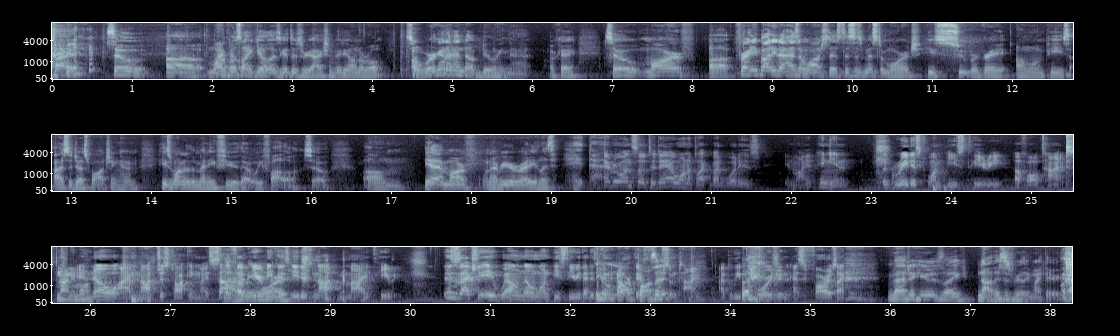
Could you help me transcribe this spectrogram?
All right. So uh, Marv was like, "Yo, let's get this reaction video on the roll." So Oh, we're gonna word. end up doing that. Okay. So Marv, uh, for anybody that hasn't watched this, this is Mr. Morj. He's super great on One Piece. I suggest watching him. He's one of the many few that we follow. So, um, yeah, Marv, whenever you're ready, let's hit that. Hey everyone, so today I want to talk about what is, in my opinion, the greatest One Piece theory of all time. Not anymore. And no, I'm not just talking myself Not up here because it is not my theory. This is actually a well-known One Piece theory that has You been out there for it? some time. I believe the origin, as far as I Imagine he was like, "Nah, this is really my theory. nah,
